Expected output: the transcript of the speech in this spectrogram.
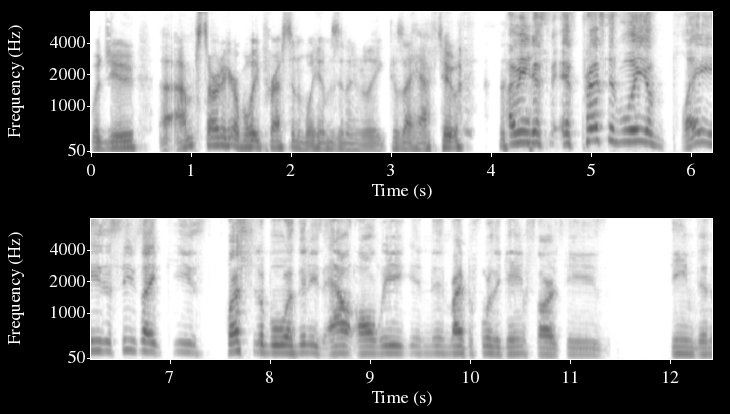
would you? Uh, I'm starting our boy Preston Williams in a league because I have to. I mean, if if Preston Williams plays, it seems like he's questionable, and then he's out all week, and then right before the game starts, he's deemed in,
